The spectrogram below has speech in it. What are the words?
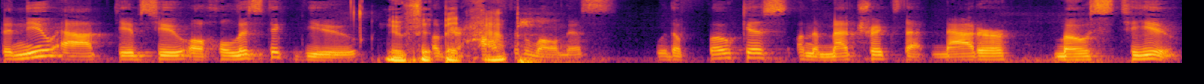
The new app gives you a holistic view New of your health app. and wellness with a focus on the metrics that matter most to you.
